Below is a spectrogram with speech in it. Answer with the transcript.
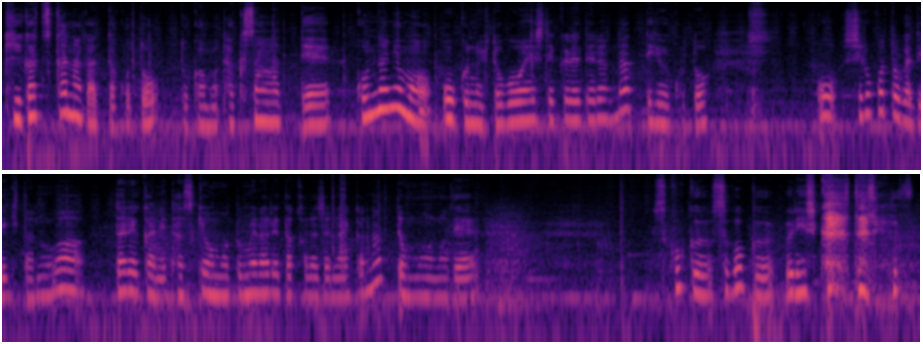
気がつかなかったこととかもたくさんあってこんなにも多くの人が応援してくれてるんだっていうことを知ることができたのは誰かに助けを求められたからじゃないかなって思うのですごくすごく嬉しかったです。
